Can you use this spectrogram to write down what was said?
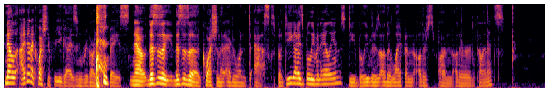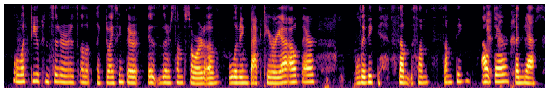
Now, I got a question for you guys in regards to space. Now, this is a this is a question that everyone asks, but do you guys believe in aliens? Do you believe there's other life on others on other planets? Well, what do you consider as other, like? Do I think there is there's some sort of living bacteria out there, living some some something out there? Then yes.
